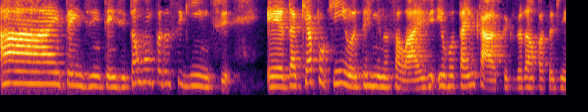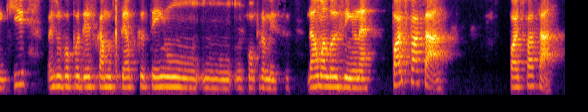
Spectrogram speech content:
ah, entendi, entendi. Então vamos fazer o seguinte. É, daqui a pouquinho eu termino essa live e eu vou estar em casa. Se quiser dar uma passadinha aqui, mas não vou poder ficar muito tempo porque eu tenho um, um, um compromisso. Dá uma luzinho, né? Pode passar. Pode passar.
